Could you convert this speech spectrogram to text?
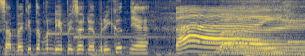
sampai ketemu di episode berikutnya. Bye. Bye.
